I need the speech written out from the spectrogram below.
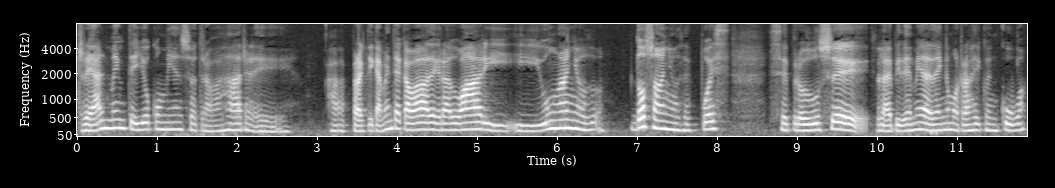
realmente yo comienzo a trabajar, eh, prácticamente acababa de graduar y, un año, dos años después se produce la epidemia de dengue hemorrágico en Cuba.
